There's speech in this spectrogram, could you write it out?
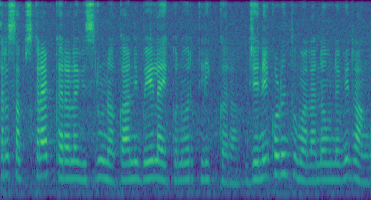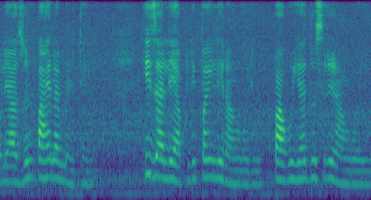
तर सबस्क्राईब करायला विसरू नका आणि बेल आयकॉनवर क्लिक करा. जेणेकरून तुम्हाला नवनवीन रांगोळी अजून पाहायला मिळतील. ही झाली आपली पहिली रांगोळी. पाहूया दुसरी रांगोळी.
